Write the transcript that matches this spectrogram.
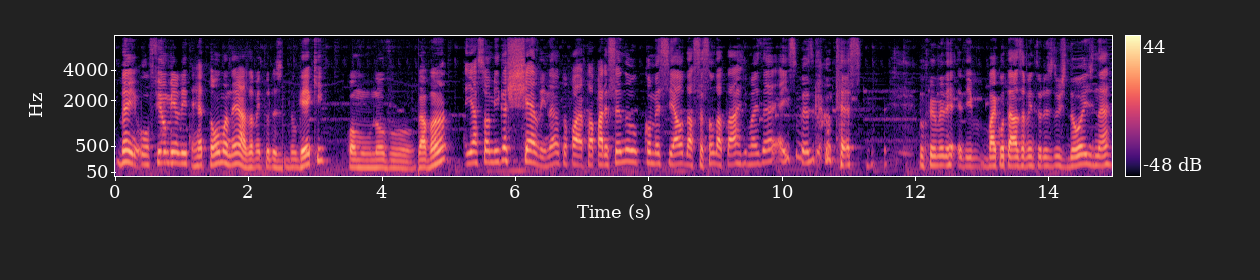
Bem, o filme ele retoma, né, as aventuras do Geki como um novo Gavan e a sua amiga Shelley, né? Eu tô tá aparecendo o comercial da sessão da tarde, mas é, é isso mesmo que acontece. O filme ele, ele vai contar as aventuras dos dois, né?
